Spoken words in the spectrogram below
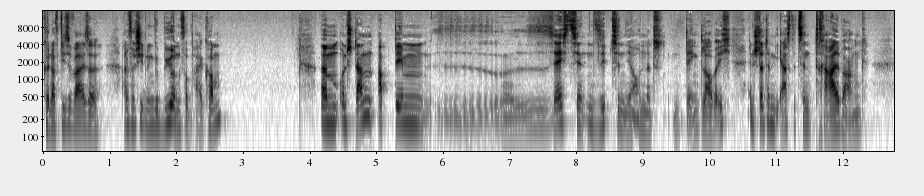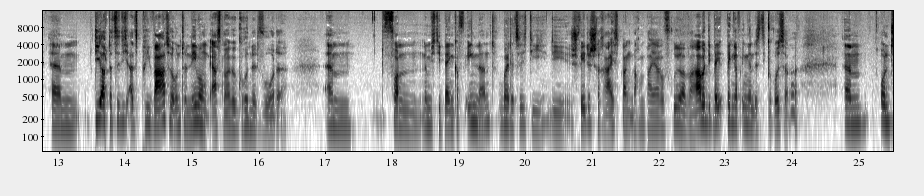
können auf diese Weise an verschiedenen Gebühren vorbeikommen. Ähm, und dann ab dem 16., 17. Jahrhundert, denk, glaube ich, entstand dann die erste Zentralbank, ähm, die auch tatsächlich als private Unternehmung erstmal gegründet wurde. Ähm, von, nämlich die Bank of England, wobei tatsächlich die, die schwedische Reichsbank noch ein paar Jahre früher war, aber die Bank of England ist die größere. Ähm, und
